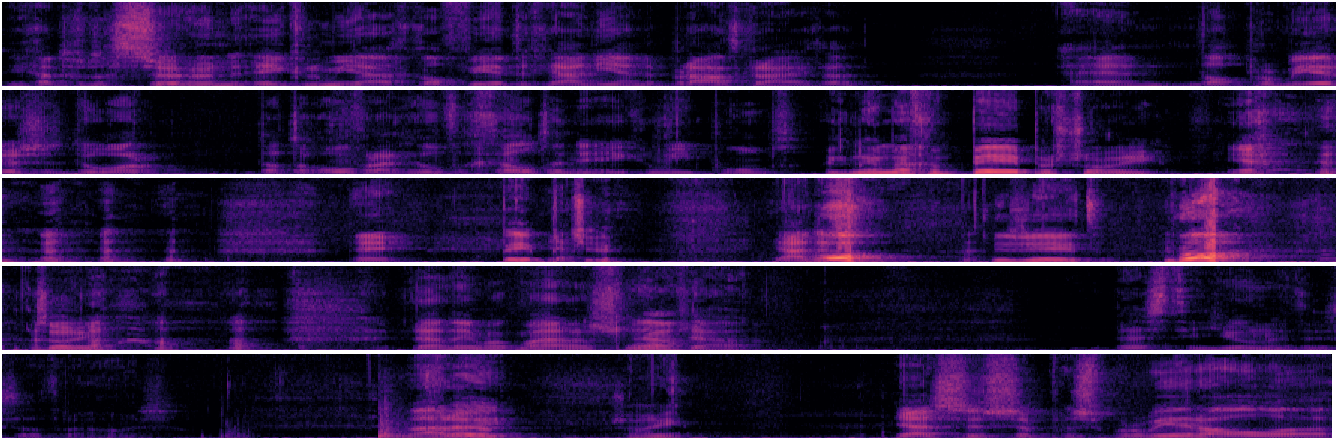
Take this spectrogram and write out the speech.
ja, doordat ze hun economie eigenlijk al 40 jaar niet aan de praat krijgen. En dat proberen ze door dat de overheid heel veel geld in de economie pompt. Ik neem even een peper, sorry. Ja. nee. Pepertje. Ja, dus... Oh, je ziet. Oh, sorry. ja, neem ook maar een slok, ja. ja. Beste unit is dat trouwens. Maar, sorry. Uh, sorry. Ja, ze, ze, ze, proberen al uh,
